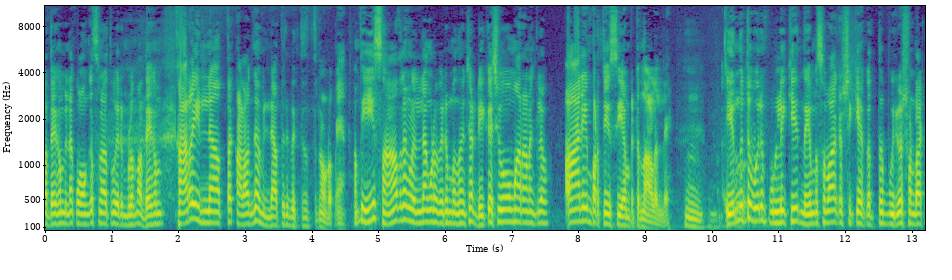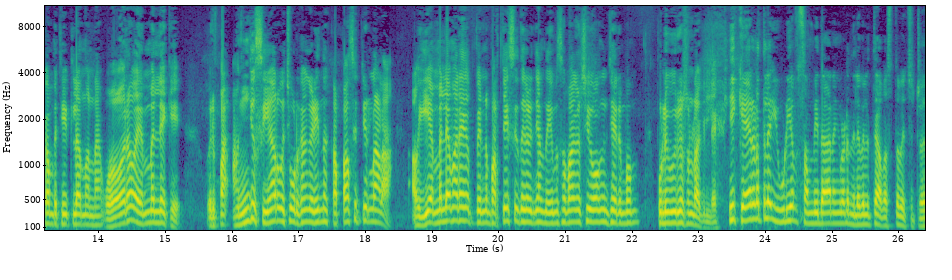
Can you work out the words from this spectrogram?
അദ്ദേഹം പിന്നെ കോൺഗ്രസിനകത്ത് വരുമ്പോഴും അദ്ദേഹം കറയില്ലാത്ത കളങ്കമില്ലാത്തൊരു വ്യക്തിത്വത്തിനുടമയാണ് അപ്പോൾ ഈ സാധനങ്ങളെല്ലാം കൂടെ വരുമ്പോൾ എന്ന് വെച്ചാൽ ഡി കെ ശിവകുമാർ ആണെങ്കിലോ ആരെയും പർച്ചേസ് ചെയ്യാൻ പറ്റുന്ന ആളല്ലേ? എന്നിട്ട് പോലും പുള്ളിക്ക് നിയമസഭാ കക്ഷിക്കകത്ത് ഭൂരിപക്ഷം ഉണ്ടാക്കാൻ പറ്റിയിട്ടില്ല എന്ന് പറഞ്ഞാൽ ഓരോ എം എൽ എക്ക് ഒരു അഞ്ച് സി ആർ വെച്ച് കൊടുക്കാൻ കഴിയുന്ന കപ്പാസിറ്റി ഉള്ള ആളാ. ഈ എം എൽ എമാരെ പിന്നെ പർച്ചേസ് ചെയ്ത് കഴിഞ്ഞാൽ നിയമസഭാ കക്ഷി യോഗം ചേരുമ്പം പുള്ളി ഭൂരിപക്ഷം ഉണ്ടാക്കില്ലേ? ഈ കേരളത്തിലെ യു ഡി എഫ് സംവിധാനങ്ങളുടെ നിലവിലത്തെ അവസ്ഥ വെച്ചിട്ട്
